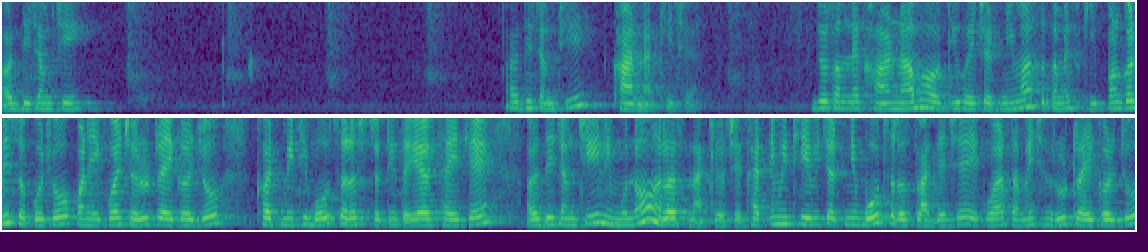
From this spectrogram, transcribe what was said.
અડધી ચમચી અડધી ચમચી ખાંડ નાખી છે. જો તમને ખાંડ ના ભાવતી હોય ચટણીમાં, તો તમે સ્કીપ પણ કરી શકો છો, પણ એકવાર જરૂર ટ્રાય કરજો. ખટમીઠી બહુ સરસ ચટણી તૈયાર થાય છે. અડધી ચમચી લીંબુનો રસ નાખ્યો છે. ખાટી મીઠી એવી ચટણી બહુ સરસ લાગે છે. એકવાર તમે જરૂર ટ્રાય કરજો.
